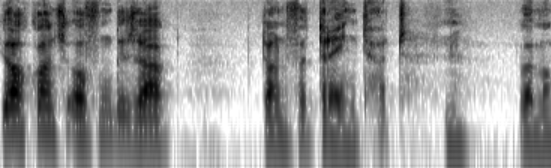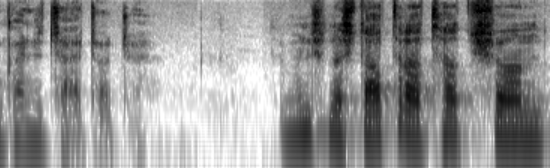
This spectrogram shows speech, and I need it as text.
ja ganz offen gesagt, dann verdrängt hat, ne, weil man keine Zeit hatte. Der Münchner Stadtrat hat schon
